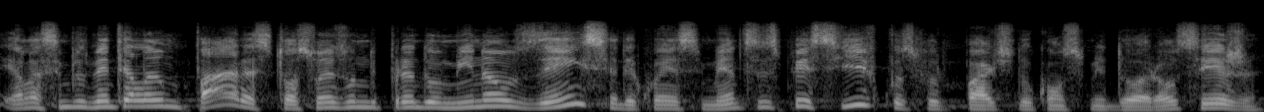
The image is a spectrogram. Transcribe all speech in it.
ela simplesmente ela ampara situações onde predomina a ausência de conhecimentos específicos por parte do consumidor, ou seja,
